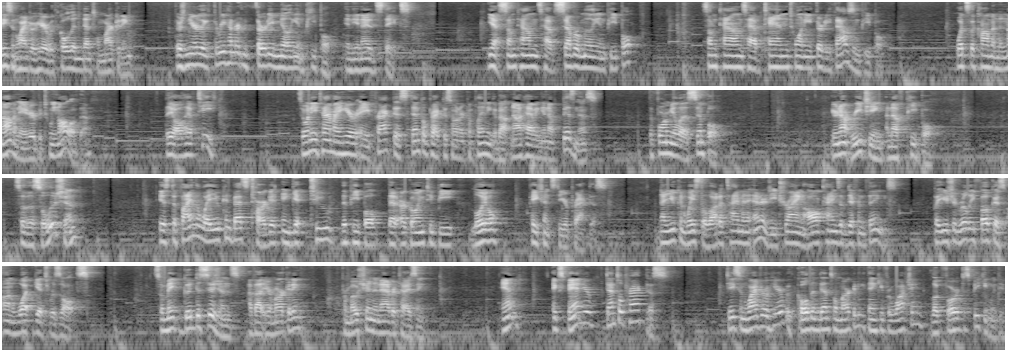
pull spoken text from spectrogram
Jason Wydro here with Golden Dental Marketing. There's nearly 330 million people in the United States. Yes, some towns have several million people. Some towns have 10, 20, 30,000 people. What's the common denominator between all of them? They all have teeth. So anytime I hear a practice, dental practice owner complaining about not having enough business, the formula is simple. You're not reaching enough people. So the solution is to find the way you can best target and get to the people that are going to be loyal patients to your practice. Now, you can waste a lot of time and energy trying all kinds of different things, but you should really focus on what gets results. So make good decisions about your marketing, promotion, and advertising. And expand your dental practice. Jason Wydro here with Golden Dental Marketing. Thank you for watching. Look forward to speaking with you.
